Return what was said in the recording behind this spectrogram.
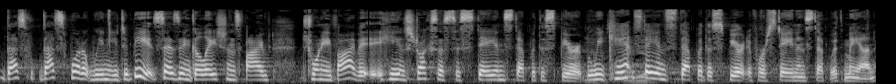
that's that's what we need to be. It says in Galatians 5:25, it, he instructs us to stay in step with the Spirit. But we can't stay in step with the Spirit if we're staying in step with man.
